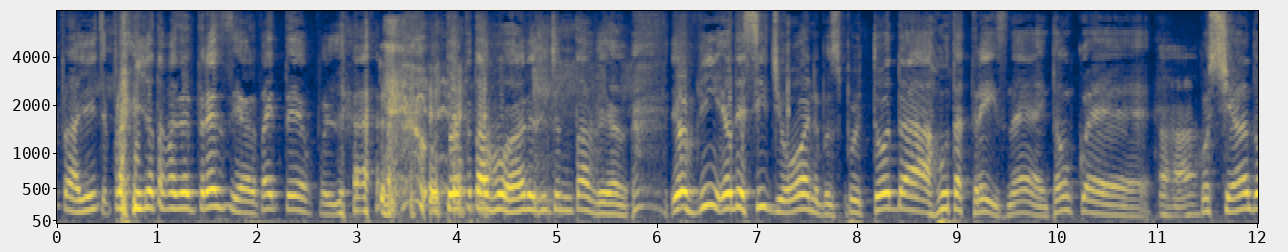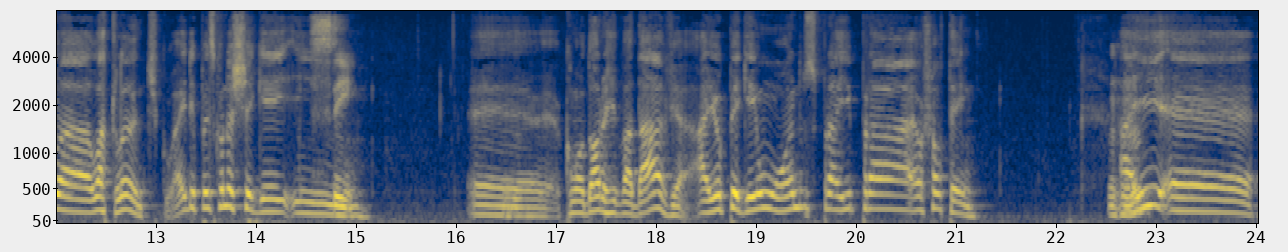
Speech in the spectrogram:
pra, gente, pra mim já tá fazendo 13 anos, faz tempo já. O tempo tá voando a gente não tá vendo. Eu vim, eu desci de ônibus por toda a Ruta 3, né? Então, é, uhum. costeando a, o Atlântico. Aí depois, quando eu cheguei em. Sim. É, Comodoro Rivadavia, aí eu peguei um ônibus para ir para El Chaltén. Uhum. Aí, é...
